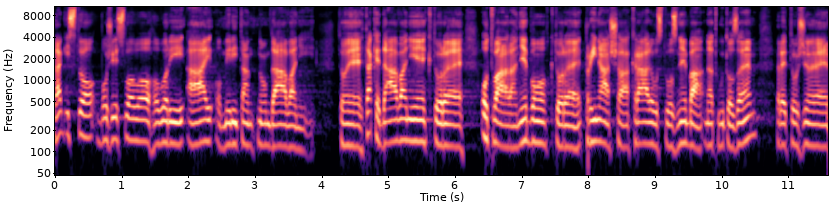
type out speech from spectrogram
Takisto Božie slovo hovorí aj o militantnom dávaní. To je také dávanie, ktoré otvára nebo, ktoré prináša kráľovstvo z neba na túto zem, pretože e,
